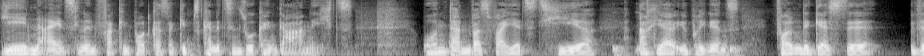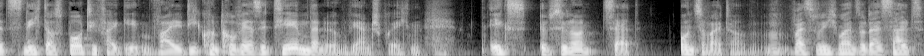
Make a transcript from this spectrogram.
Jeden einzelnen fucking Podcast, da gibt's keine Zensur, kein gar nichts. Und dann, was war jetzt hier? Ach ja, übrigens, folgende Gäste wird's nicht auf Spotify geben, weil die kontroverse Themen dann irgendwie ansprechen. X, Y, Z und so weiter. Weißt du, wie ich meine? So, da ist halt,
